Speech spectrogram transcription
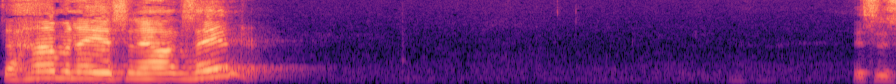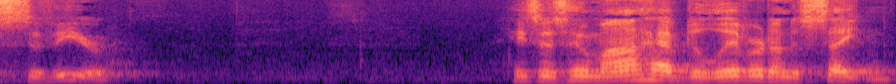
to Hymenaeus and Alexander? This is severe. He says, Whom I have delivered unto Satan.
